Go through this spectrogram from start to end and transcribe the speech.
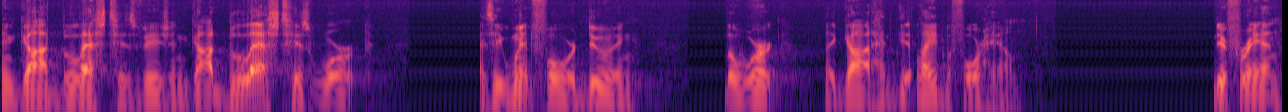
And God blessed his vision, God blessed his work as he went forward doing the work that God had laid before him. Dear friend,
